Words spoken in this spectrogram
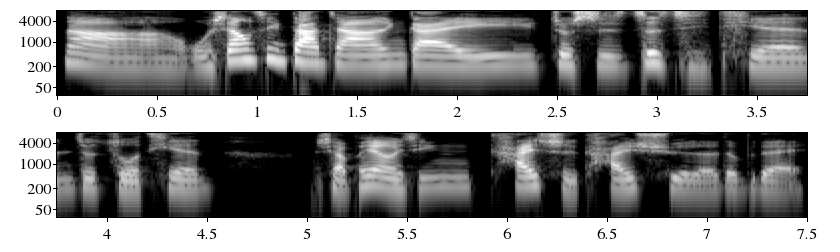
那我相信大家应该就是这几天，就昨天小朋友已经开始开学了，对不对？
